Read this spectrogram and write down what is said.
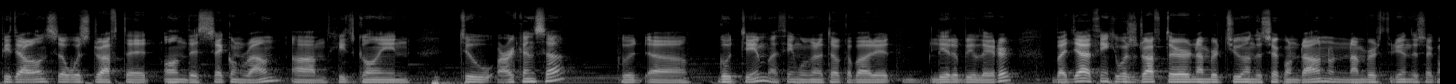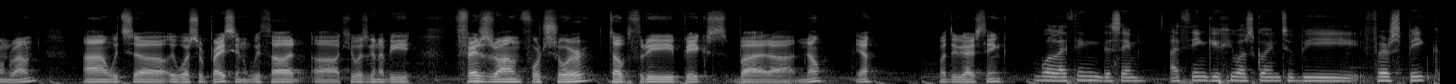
Peter Alonso was drafted on the second round. Um, he's going to Arkansas. Good, uh, good team. I think we're gonna talk about it a little bit later. But yeah, I think he was drafted number two on the second round, or number three on the second round, uh, which uh, it was surprising. We thought uh, he was gonna be first round for sure, top three picks, but uh, no. Yeah, what do you guys think? Well, I think the same. I think he was going to be first pick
